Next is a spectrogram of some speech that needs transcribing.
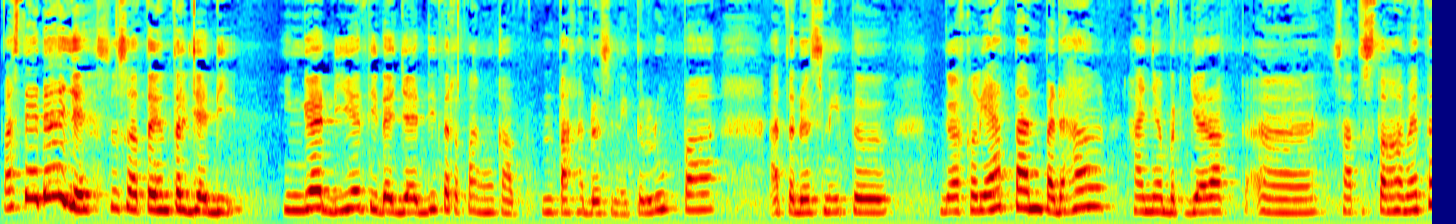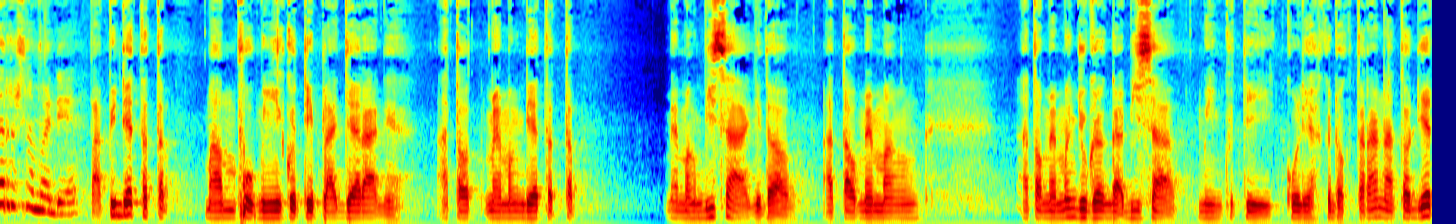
pasti ada aja sesuatu yang terjadi hingga dia tidak jadi tertangkap. Entah dosen itu lupa atau dosen itu nggak kelihatan padahal hanya berjarak eh, satu setengah meter sama dia. Tapi dia tetap mampu mengikuti pelajarannya atau memang dia tetap memang bisa gitu atau memang atau memang juga nggak bisa mengikuti kuliah kedokteran atau dia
